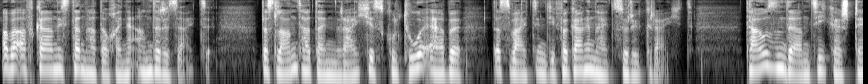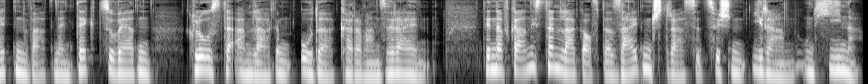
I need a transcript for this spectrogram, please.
Aber Afghanistan hat auch eine andere Seite. Das Land hat ein reiches Kulturerbe, das weit in die Vergangenheit zurückreicht. Tausende antiker Städten warten entdeckt zu werden, Klosteranlagen oder Karawansereien. Denn Afghanistan lag auf der Seidenstraße zwischen Iran und China.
